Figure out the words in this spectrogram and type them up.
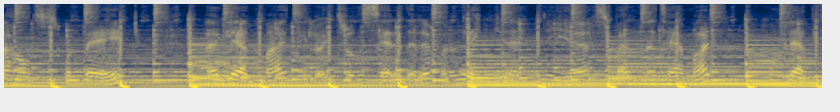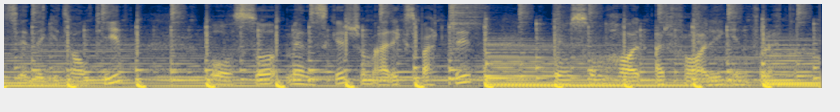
ved Handelshøyskolen BI. Jeg gleder meg til å introdusere dere for en rekke nye spennende temaer om ledelse i digital tid, og også mennesker som er eksperter, og som har erfaring innenfor dette.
